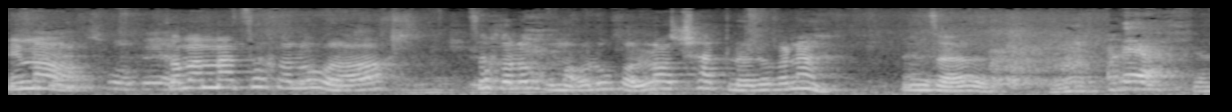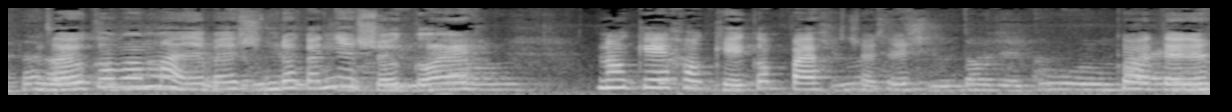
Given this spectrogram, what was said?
mấy màu có mà mắt chắc có lúc đó chắc có lúc mẫu lúc có lo chặt rồi đó nè nên giờ giờ có bấm mà bây chúng ta cắn nhà sửa coi nó kia khó kia có ba cho chứ. Có thể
